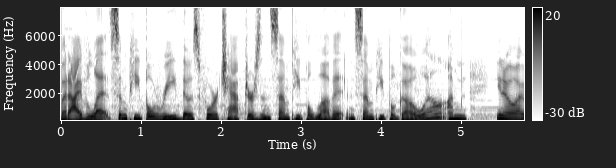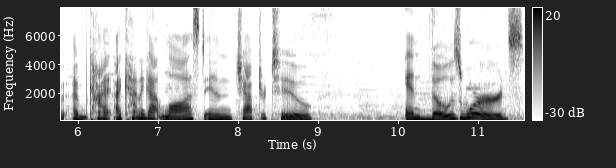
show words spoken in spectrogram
But I've let some people read those four chapters, and some people love it, and some people go, "Well, I'm, you know, I, I'm kind, I kind of got lost in chapter two, and those words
